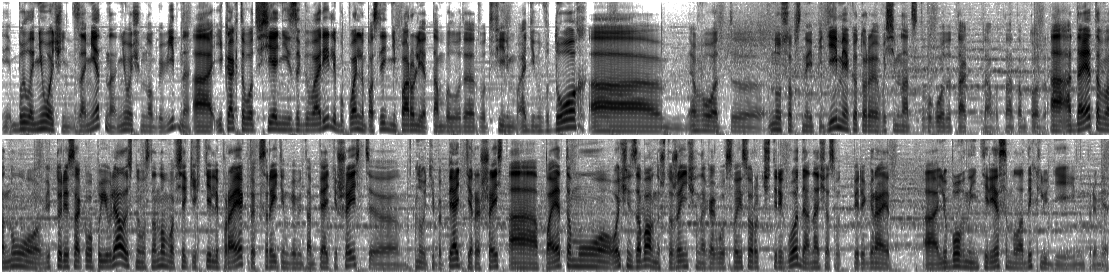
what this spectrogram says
было не очень заметно, не очень много видно, а, и как-то вот все они заговорили буквально последние пару лет. Там был вот этот вот фильм «Один вдох», а, вот, э, ну, собственно, «Эпидемия», которая 18 года, так, да, вот она там тоже. А, а до этого, ну, Виктория Сакова появлялась, но в основном во всяких телепроектах с рейтингами там 5 и 6, э, ну, типа 5-6, а поэтому очень забавно, что женщина как бы в свои 44 года, она сейчас вот переиграет а, любовные интересы молодых людей, например.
